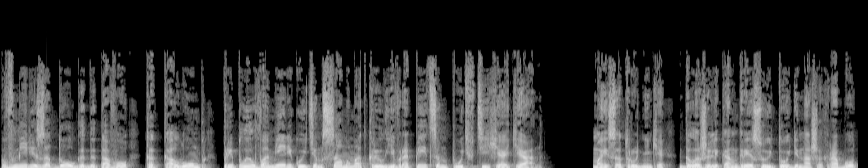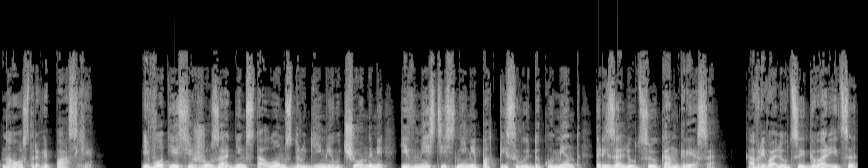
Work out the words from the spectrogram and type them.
в мире задолго до того, как Колумб приплыл в Америку и тем самым открыл европейцам путь в Тихий океан. Мои сотрудники доложили Конгрессу итоги наших работ на острове Пасхи. И вот я сижу за одним столом с другими учеными и вместе с ними подписываю документ «Резолюцию Конгресса». А в революции говорится,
